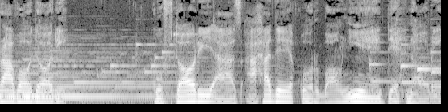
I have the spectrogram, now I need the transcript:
رواداری. گفتاری از احد قربانی دهناری.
